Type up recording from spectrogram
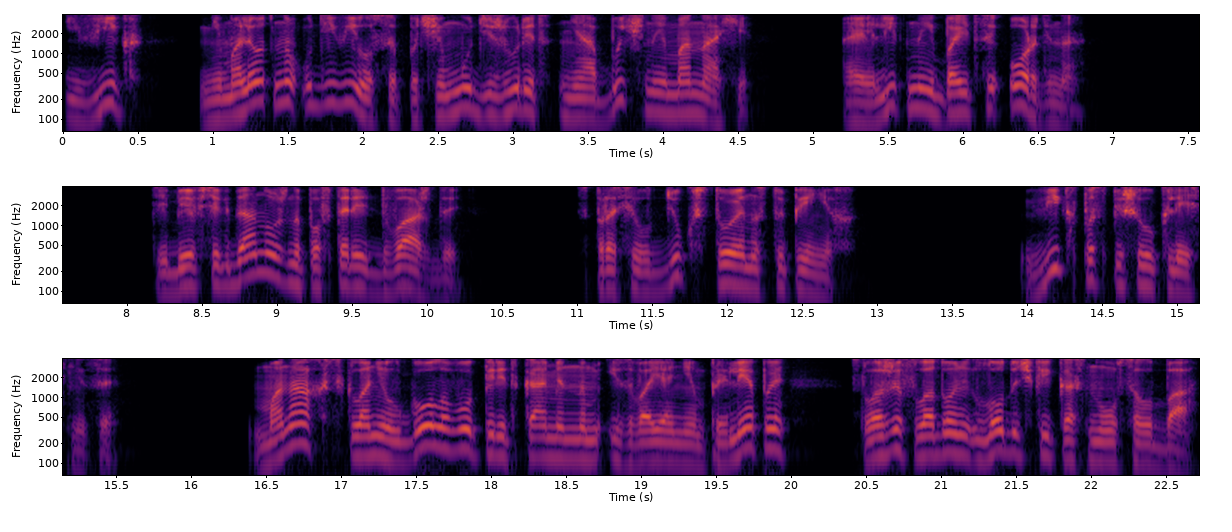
И Вик мимолетно удивился, почему дежурят не обычные монахи, а элитные бойцы ордена — «Тебе всегда нужно повторять дважды?» — спросил Дюк, стоя на ступенях. Вик поспешил к лестнице. Монах склонил голову перед каменным изваянием прилепы, сложив ладонь лодочкой, коснулся лба.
